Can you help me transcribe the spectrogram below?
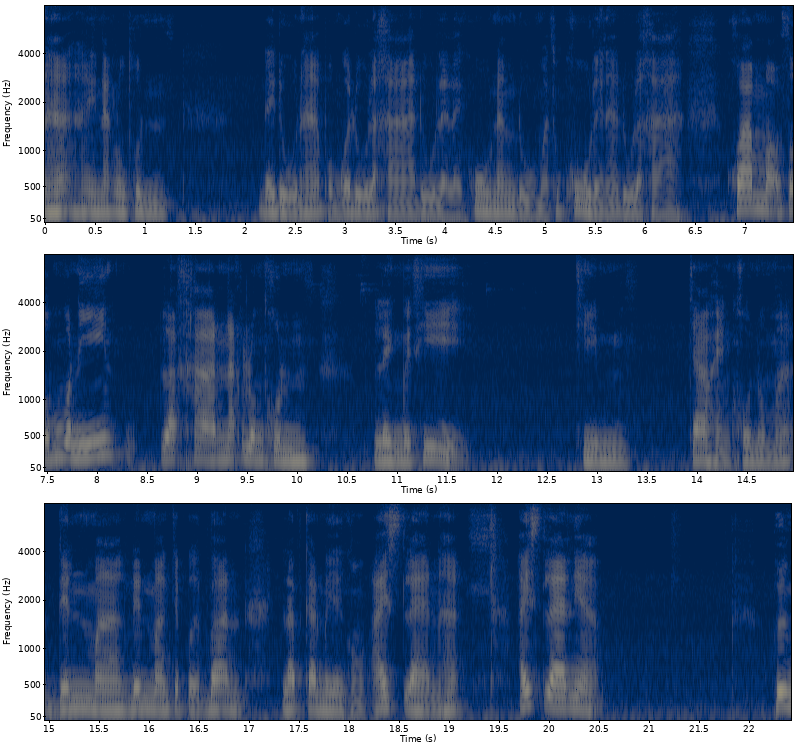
นะฮะให้นักลงทุนได้ดูนะฮะผมก็ดูราคาดูหลาย ๆ คู่นั่งดูมาทุกคู่เลยนะ ดูราคา ความเหมาะสมวันนี้ ราคานักลงทุนเล็งไปที่ทีมเจ้าแห่งโคนมฮะเดนมาร์กเดนมาร์กจะเปิดบ้านรับการมาเยือนของไอซ์แลนด์นะฮะไอซ์แลนด์เนี่ยเพิ่ง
